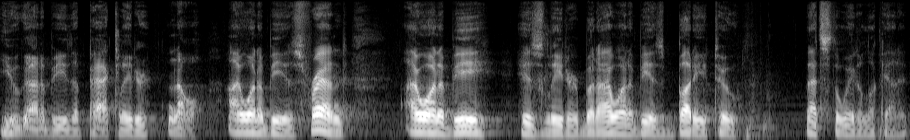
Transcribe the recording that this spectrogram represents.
you got to be the pack leader. No, I want to be his friend. I want to be his leader, but I want to be his buddy too. That's the way to look at it.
